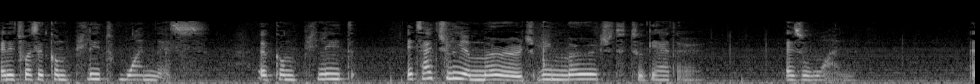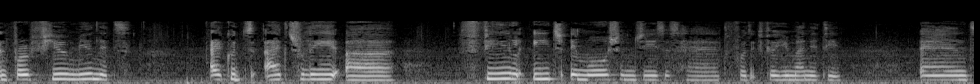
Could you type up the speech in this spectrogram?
And it was a complete oneness, a complete, it's actually a merge. We merged together as one. And for a few minutes, I could actually uh, feel each emotion Jesus had for, the, for humanity. And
